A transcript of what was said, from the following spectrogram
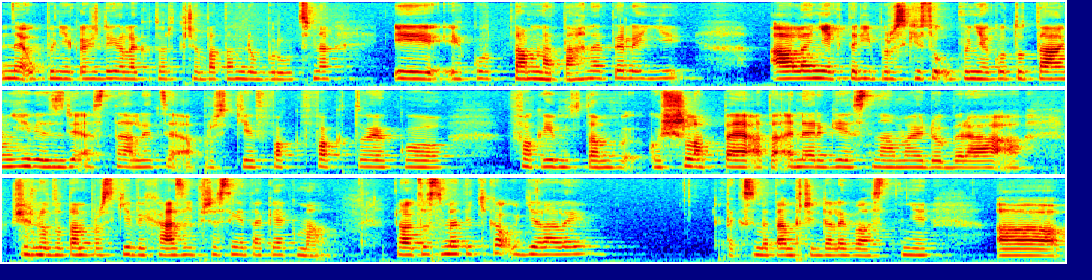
ne úplně každý lektor třeba tam do budoucna i jako tam natáhne ty lidi, ale některý prostě jsou úplně jako totální hvězdy a stálice a prostě fakt, fakt to jako, fakt jim to tam jako šlape a ta energie s náma je dobrá a všechno mm. to tam prostě vychází přesně tak, jak má. No a co jsme teďka udělali, tak jsme tam přidali vlastně uh,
